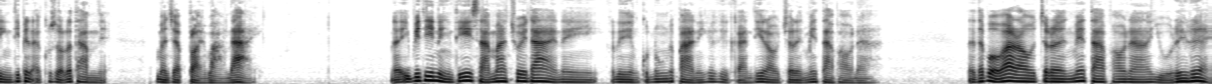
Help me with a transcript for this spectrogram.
สิ่งที่เป็นอกุศลธรรมเนี่ยมันจะปล่อยวางได้ในอีกวิธีหนึ่งที่สามารถช่วยได้ในกรณีของคุณลุงนปานี้ก็คือการที่เราเจริญเมตตาภาวนา แต่ถ้าบอกว่าเราเจริญเมตตาภาวนาอยู่เรื่อย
